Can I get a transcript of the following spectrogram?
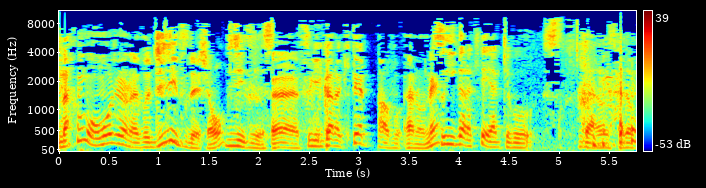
何も面白いない。それ事実でしょ？事実ですええ杉から来て、パフ、あのね。杉から来て薬局があるんですけど、い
